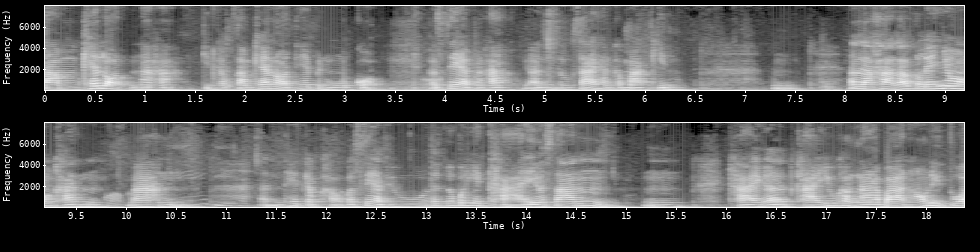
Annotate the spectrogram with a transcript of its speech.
ตำแครอทนะคะ กินกับตำแครอทที่เป็นหมูกรอบก็แซบนะคะ อันลูกซ้ายหันก็มากินอันละค่ะแล้วก็เลยย่องขันบ้าน อันเฮ็ดกับเขาวก็แซบอยู่แต่คือบ่เฮ็ดขายว่าซั่นขายกับขายอยู่ข้างหน้าบ้านเฮานี่ตัว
